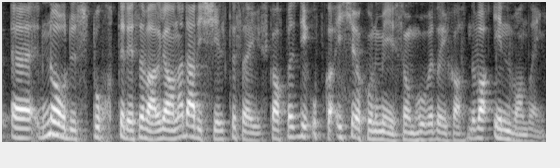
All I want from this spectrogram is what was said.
eh, når du spurte disse velgerne, der de skilte seg skarpest, de oppga ikke økonomi som hoveddrivkraften. Det var innvandring.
